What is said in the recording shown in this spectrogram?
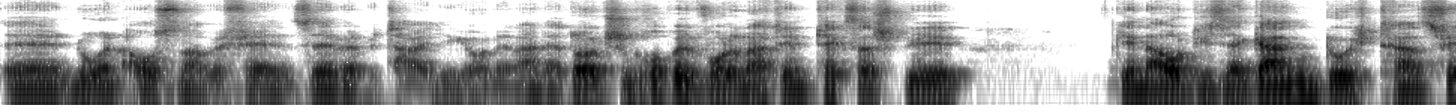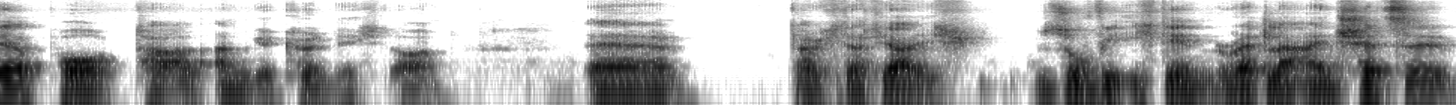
äh, nur in Ausnahmefällen selber beteilige. Und in einer deutschen Gruppe wurde nach dem Texas-Spiel genau dieser Gang durch Transferportal angekündigt. Und äh, habe ich gedacht, ja, ich, so wie ich den Rattler einschätze,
